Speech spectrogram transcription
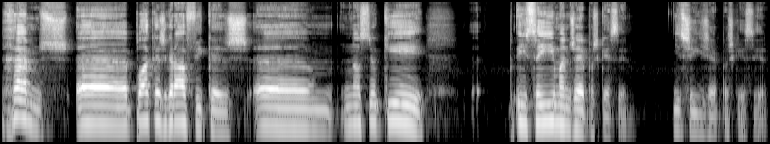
RAMs, uh, placas gráficas, uh, não sei o quê, isso aí, mano, já é para esquecer. Isso aí já é para esquecer.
